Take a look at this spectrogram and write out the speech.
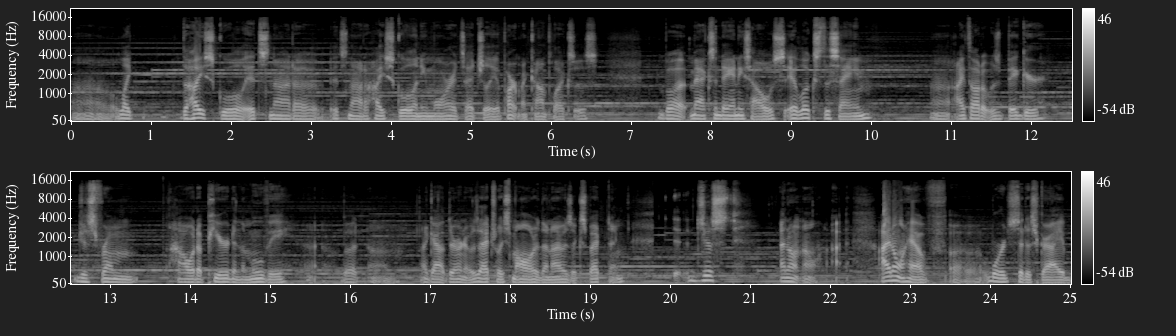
uh, like the high school it's not a it's not a high school anymore. It's actually apartment complexes. But max and danny's house it looks the same. Uh, i thought it was bigger just from how it appeared in the movie uh, but um, i got there and it was actually smaller than i was expecting. It just i don't know. I, I don't have uh, words to describe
